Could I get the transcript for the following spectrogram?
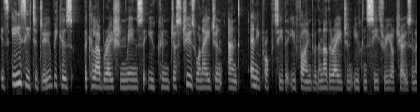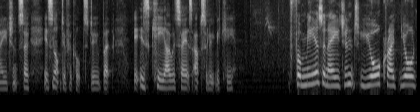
It's easy to do because the collaboration means that you can just choose one agent and any property that you find with another agent, you can see through your chosen agent. So it's not difficult to do, but it is key. I would say it's absolutely key. For me as an agent, your, your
